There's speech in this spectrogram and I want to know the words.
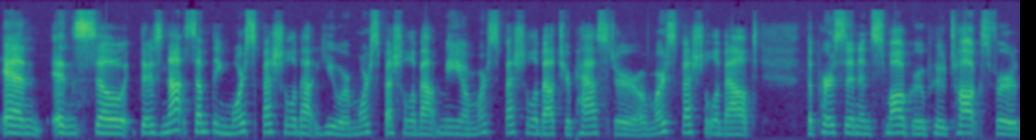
And and so there's not something more special about you or more special about me or more special about your pastor or more special about the person in small group who talks for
